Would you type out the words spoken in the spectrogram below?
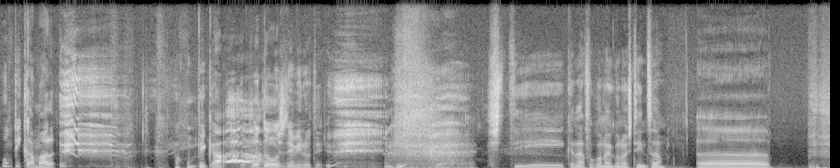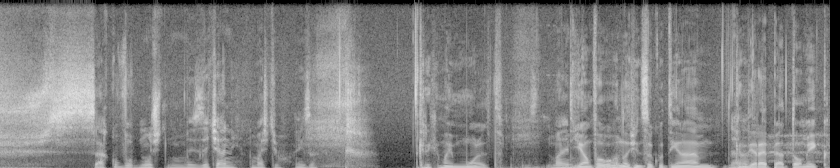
un pic amară, Un pic... A, după 20 de minute. știi când am făcut noi cunoștință? Uh, acum, vreo, nu știu, 10 ani? Nu mai știu exact. Cred că mai mult. Mai, Eu am făcut cunoștință cu tine Da? când erai pe Atomic.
